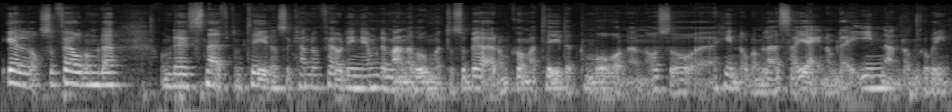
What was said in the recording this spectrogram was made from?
Eller så får de det, om det är snävt om tiden, så kan de få det i nämndemannarummet och så börjar de komma tidigt på morgonen och så eh, hinner de läsa igenom det innan de går in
